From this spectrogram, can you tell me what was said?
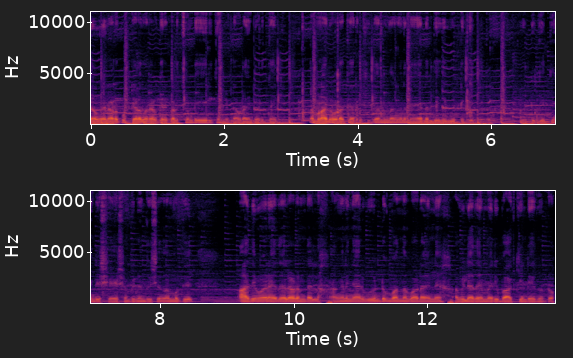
ലോങ് ആണ് അവിടെ കുട്ടികളെ കുറേ ആൾക്കാർ കളിച്ചുകൊണ്ടേ ഇരിക്കുന്നുണ്ട് അവിടെ അതിന്റെ അടുത്തായിട്ട്. നമ്മൾ ആ ലോഡൊക്കെ ഇറക്കി തന്ന് അങ്ങനെ നേരെ എന്ത് ചെയ്തു? വീട്ടിൽ എത്തിയിട്ടു വീട്ടിൽ എത്തിയതിന്റെ ശേഷം പിന്നെ എന്താ വെച്ചാൽ നമുക്ക് ആദ്യമോൻ ഏതായാലും അവിടെ ഉണ്ടല്ലോ. അങ്ങനെ ഞാൻ വീണ്ടും വന്ന പാടെ തന്നെ അവിൽ അതേമാതിരി ബാക്കി ഉണ്ടായിരുന്നു കേട്ടോ.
